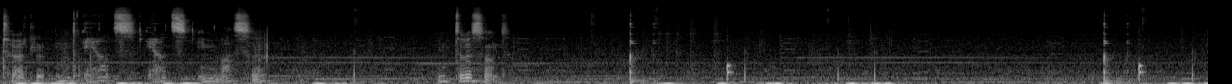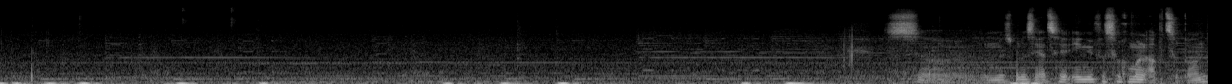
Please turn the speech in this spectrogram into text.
Turtle und Erz. Erz im Wasser. Interessant. So, dann müssen wir das Erz hier irgendwie versuchen mal abzubauen.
